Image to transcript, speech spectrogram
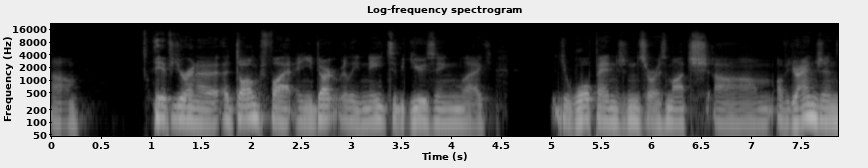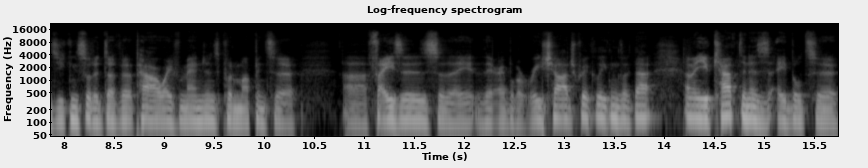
um, if you're in a, a dogfight and you don't really need to be using like your warp engines or as much um, of your engines, you can sort of divert power away from engines, put them up into uh, phasers so they they're able to recharge quickly, things like that. And then your captain is able to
